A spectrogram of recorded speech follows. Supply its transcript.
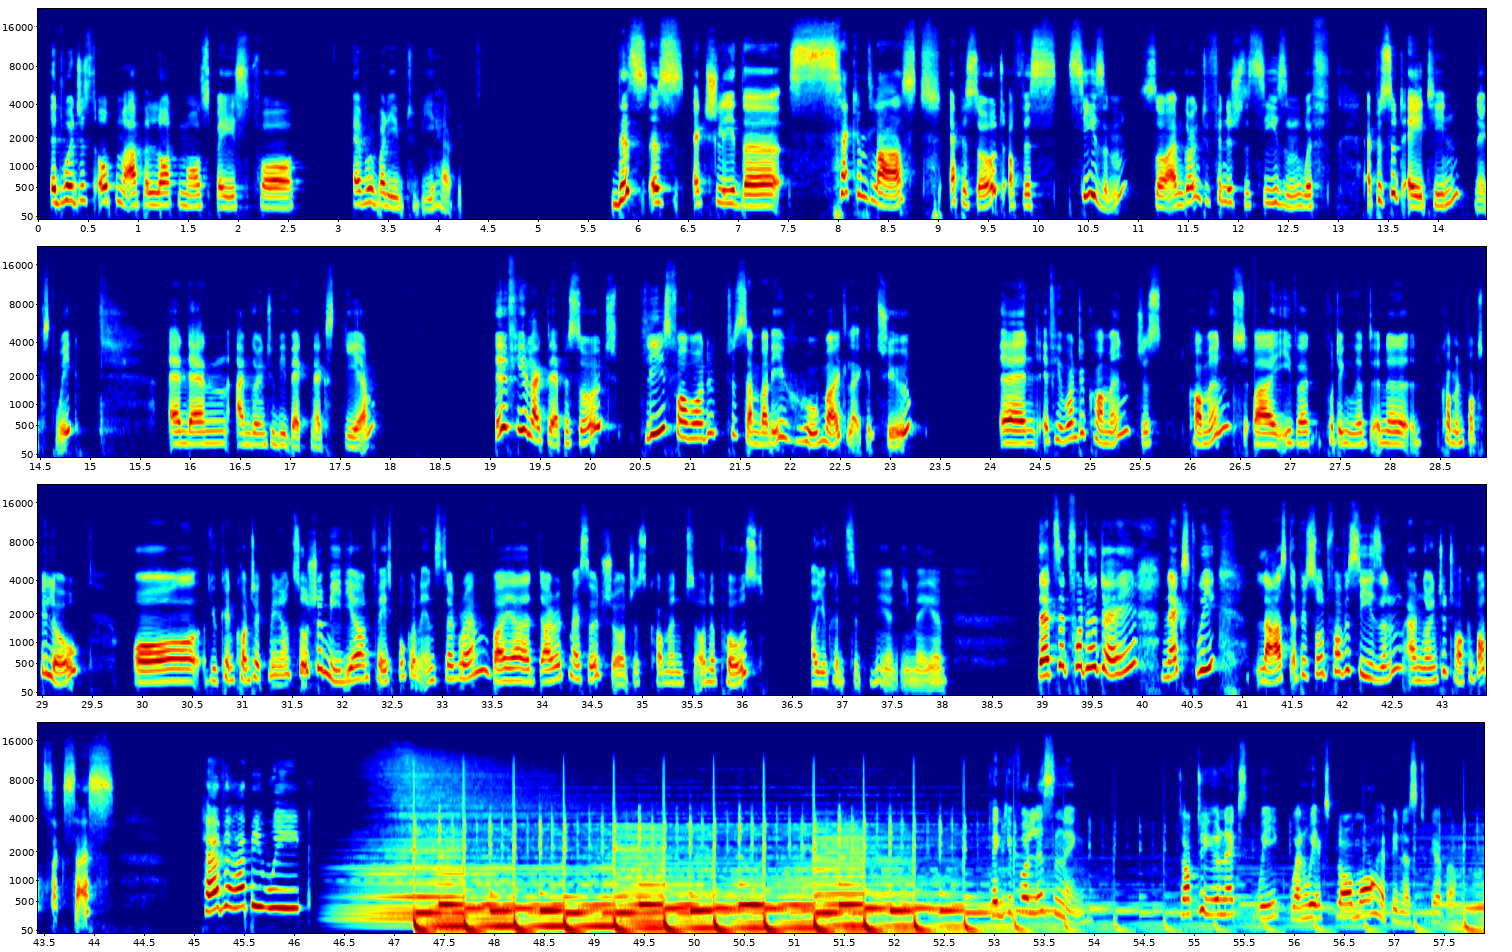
It will just open up a lot more space for everybody to be happy. This is actually the second last episode of this season. So I'm going to finish the season with episode 18 next week. And then I'm going to be back next year. If you like the episode, please forward it to somebody who might like it too. And if you want to comment, just comment by either putting it in a comment box below or you can contact me on social media on Facebook, on Instagram via direct message or just comment on a post. Or you can send me an email. That's it for today. Next week, last episode for the season, I'm going to talk about success. Have a happy week. Thank you for listening. Talk to you next week when we explore more happiness together.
